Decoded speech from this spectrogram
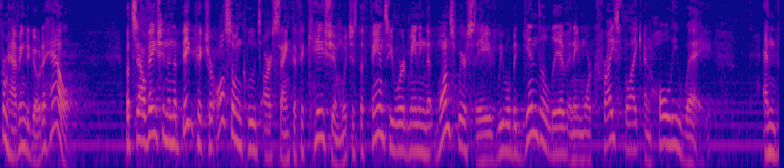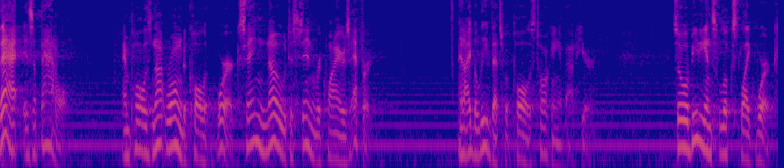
from having to go to hell. But salvation in the big picture also includes our sanctification, which is the fancy word meaning that once we're saved, we will begin to live in a more Christ like and holy way. And that is a battle. And Paul is not wrong to call it work. Saying no to sin requires effort. And I believe that's what Paul is talking about here. So obedience looks like work.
